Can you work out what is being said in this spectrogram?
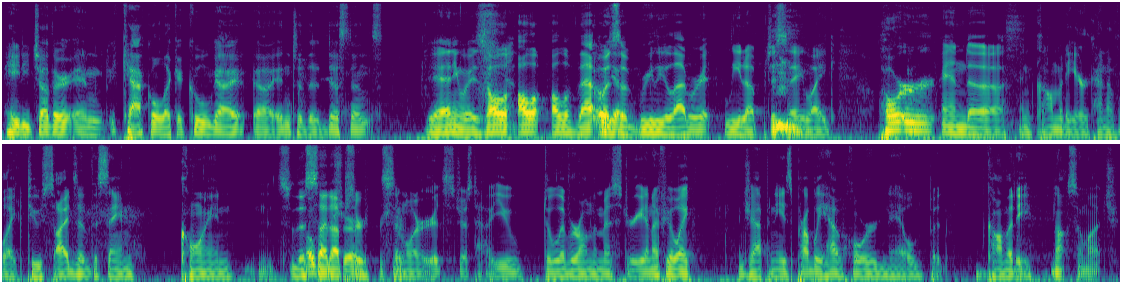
hate each other and cackle like a cool guy uh, into the distance. Yeah. Anyways, all Yeah. all all of that Oh, was yeah. a really elaborate lead up to say like horror and uh and comedy are kind of like two sides of the same coin. It's, the Oh, setups sure, are for sure. similar. It's just how you deliver on the mystery. And I feel like the Japanese probably have horror nailed, but comedy not so much.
